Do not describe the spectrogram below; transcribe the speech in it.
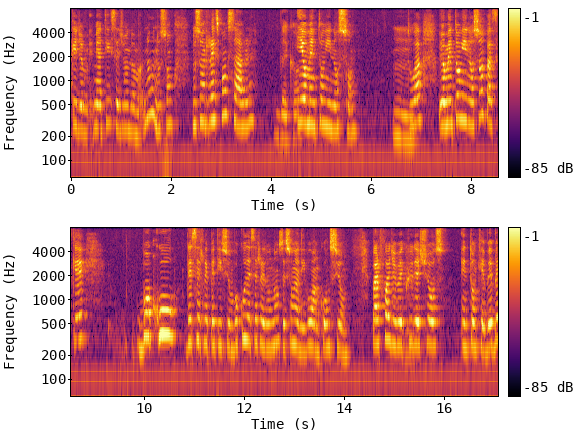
que je m'attire ce genre de Non, nous sommes, nous sommes responsables et en même temps innocents. Tu vois? Et en même temps innocents parce que beaucoup de ces répétitions, beaucoup de ces redondances sont à niveau inconscient. Parfois, j'ai vécu des choses en tant que bébé,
